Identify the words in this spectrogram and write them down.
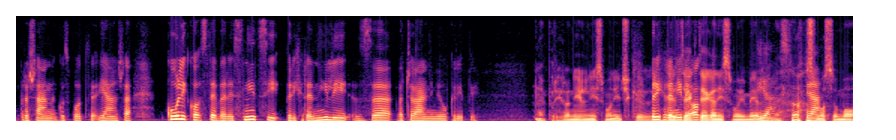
vprašanj, gospod Janša. Koliko ste v resnici prihranili z vrčevalnimi ukrepi? Ne, prihranili nismo nič, ker te, te, tega nismo imeli. Ja, ja. smo samo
